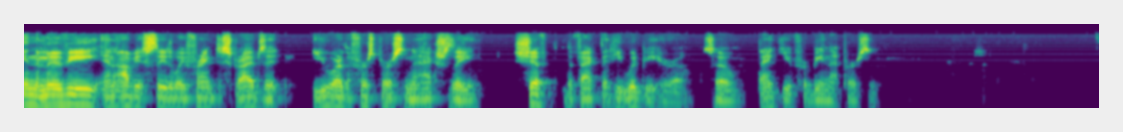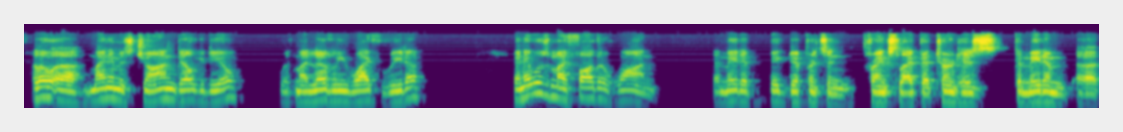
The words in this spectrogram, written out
in the movie, and obviously the way Frank describes it, you are the first person to actually shift the fact that he would be a hero. So, thank you for being that person. Hello, uh, my name is John Delgadillo with my lovely wife Rita. And it was my father Juan that made a big difference in Frank's life that turned his, that made him uh,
